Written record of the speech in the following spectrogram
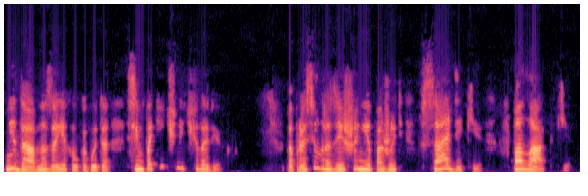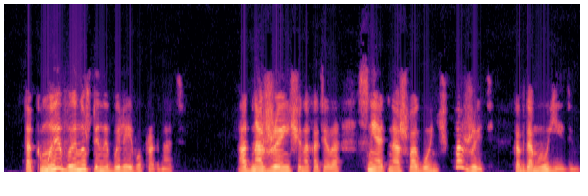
недавно заехал какой-то симпатичный человек. Попросил разрешения пожить в садике, в палатке. Так мы вынуждены были его прогнать. Одна женщина хотела снять наш вагончик, пожить, когда мы уедем.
